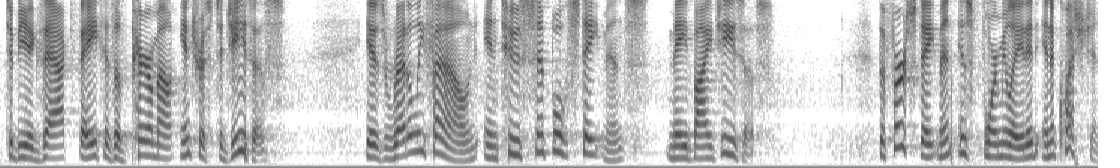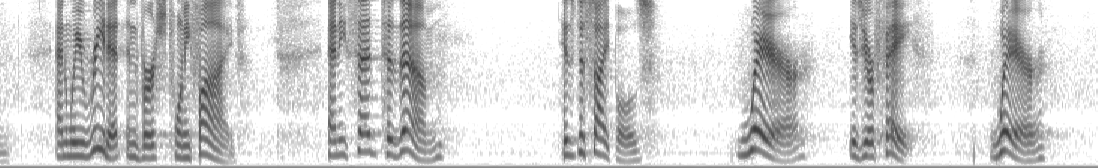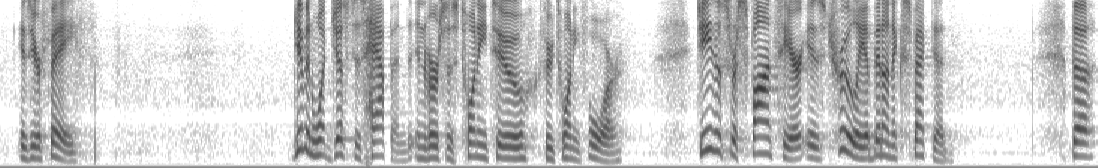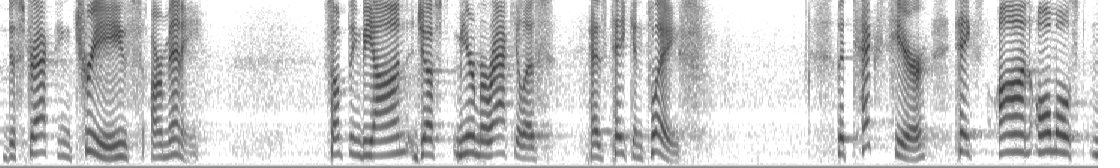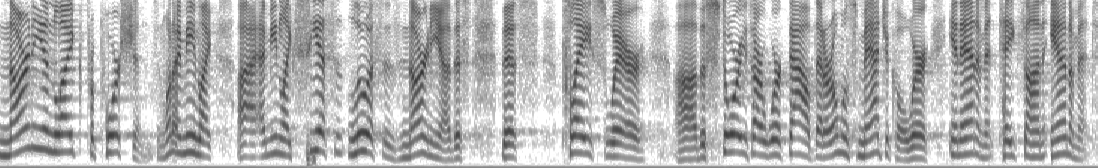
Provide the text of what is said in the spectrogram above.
to be exact, faith is of paramount interest to Jesus, is readily found in two simple statements made by Jesus. The first statement is formulated in a question, and we read it in verse 25. And he said to them, his disciples, Where is your faith? Where is your faith? Given what just has happened in verses 22 through 24, Jesus' response here is truly a bit unexpected. The distracting trees are many. Something beyond just mere miraculous has taken place. The text here takes on almost Narnian like proportions. And what I mean, like, uh, I mean, like C.S. Lewis's Narnia, this, this place where uh, the stories are worked out that are almost magical, where inanimate takes on animate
